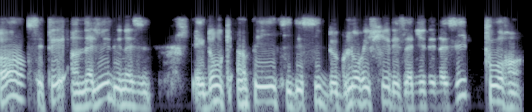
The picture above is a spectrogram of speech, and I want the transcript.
Or, c'était un allié des nazis. Et donc, un pays qui décide de glorifier les alliés des nazis pour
